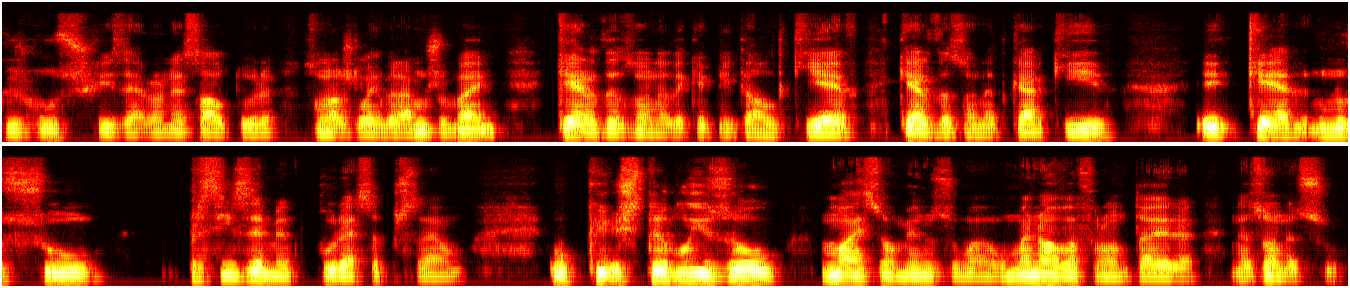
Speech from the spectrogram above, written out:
que os russos fizeram nessa altura, se nós lembrarmos bem, quer da zona da capital de Kiev, quer da zona de Kharkiv, quer no sul, precisamente por essa pressão, o que estabilizou mais ou menos uma, uma nova fronteira na zona sul.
